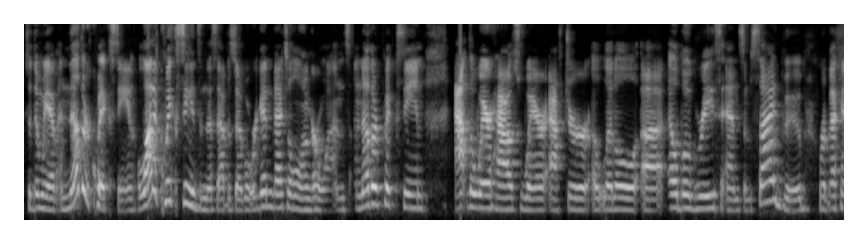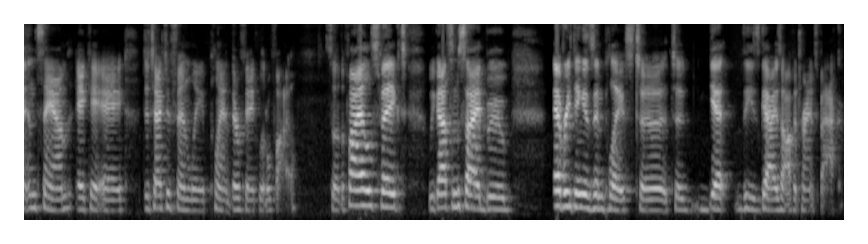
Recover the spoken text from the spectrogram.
So then we have another quick scene, a lot of quick scenes in this episode, but we're getting back to the longer ones. Another quick scene at the warehouse where, after a little uh, elbow grease and some side boob, Rebecca and Sam, aka Detective Finley, plant their fake little file. So the file is faked, we got some side boob, everything is in place to, to get these guys off of Trant's back.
